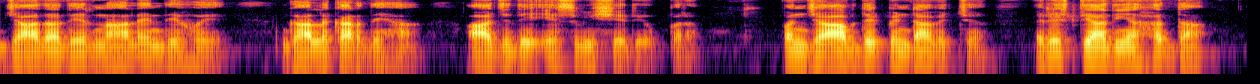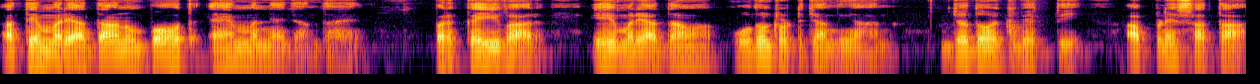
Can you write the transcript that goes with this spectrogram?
ਜ਼ਿਆਦਾ ਦੇਰ ਨਾ ਲੈਂਦੇ ਹੋਏ ਗੱਲ ਕਰਦੇ ਹਾਂ ਅੱਜ ਦੇ ਇਸ ਵਿਸ਼ੇ ਦੇ ਉੱਪਰ। ਪੰਜਾਬ ਦੇ ਪਿੰਡਾਂ ਵਿੱਚ ਰਿਸ਼ਤਿਆਂ ਦੀਆਂ ਹੱਦਾਂ ਅਤੇ ਮਰਿਆਦਾ ਨੂੰ ਬਹੁਤ ਅਹਿਮ ਮੰਨਿਆ ਜਾਂਦਾ ਹੈ, ਪਰ ਕਈ ਵਾਰ ਇਹ ਮਰਿਆਦਾਵਾਂ ਉਦੋਂ ਟੁੱਟ ਜਾਂਦੀਆਂ ਹਨ ਜਦੋਂ ਇੱਕ ਵਿਅਕਤੀ ਆਪਣੇ ਸੱਤਾ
